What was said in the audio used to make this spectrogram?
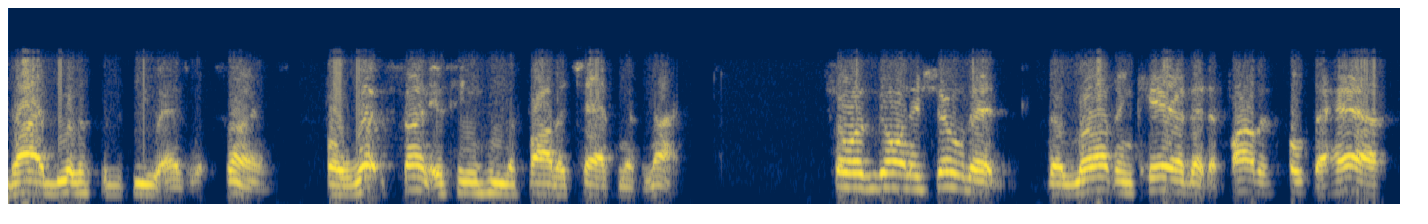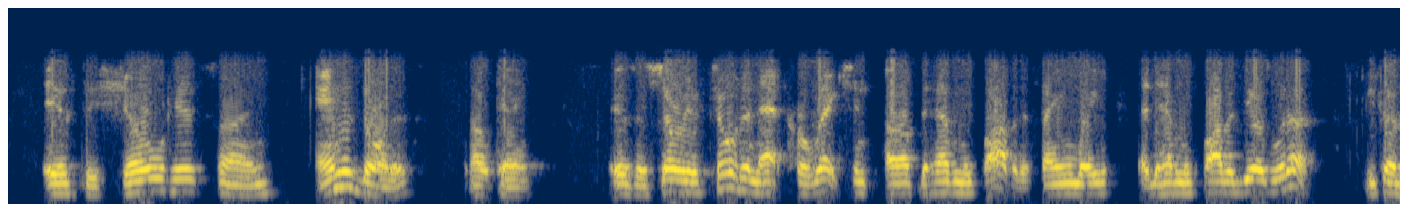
God dealeth with you as with sons. For what son is he whom the Father chasteneth not? So it's going to show that the love and care that the Father is supposed to have is to show his son and his daughters, okay, is to show his children that correction of the Heavenly Father, the same way that the Heavenly Father deals with us. Because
